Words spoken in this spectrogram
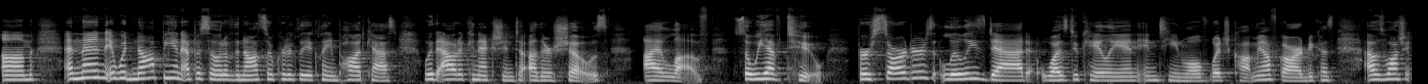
Um, and then it would not be an episode of the not so critically acclaimed podcast without a connection to other shows. I love. So we have two. For starters, Lily's dad was Deucalion in Teen Wolf, which caught me off guard because I was watching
